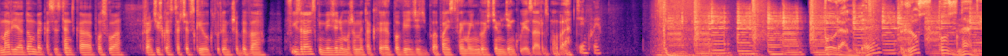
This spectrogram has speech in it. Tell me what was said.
Maria Dąbek, asystentka posła Franciszka Starczewskiego, którym przebywa w izraelskim więzieniu, możemy tak e, powiedzieć. Była państwa i moim gościem. Dziękuję za rozmowę. Dziękuję. Poranne rozpoznanie.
